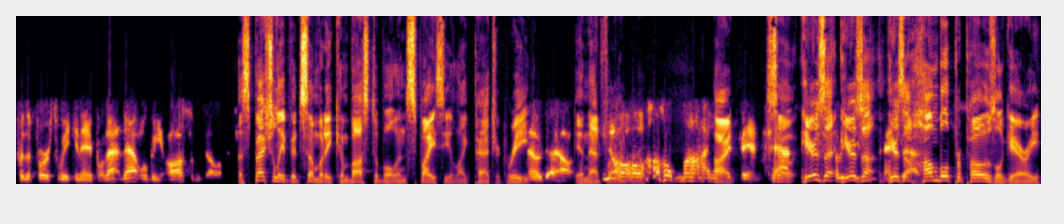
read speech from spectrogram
for the first week in April. That that will be awesome television. Especially if it's somebody combustible and spicy like Patrick Reed. No doubt. In that No. Oh my! All right. So here's a here's a fantastic. here's a humble proposal, Gary.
